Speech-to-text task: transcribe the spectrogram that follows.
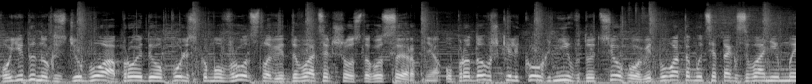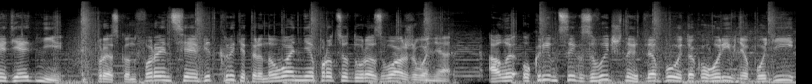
Поєдинок з Дюбуа пройде у польському Вроцлаві 26 серпня. Упродовж кількох днів до цього відбуватимуться так звані медіадні. Прес-конференція, відкриті тренування, процедура зважування. Але окрім цих звичних для бою такого рівня подій,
